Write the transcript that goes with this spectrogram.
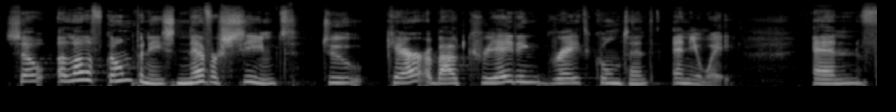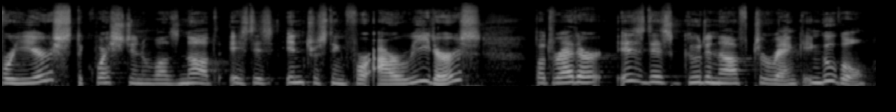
So, a lot of companies never seemed to care about creating great content anyway. And for years, the question was not, is this interesting for our readers, but rather, is this good enough to rank in Google?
